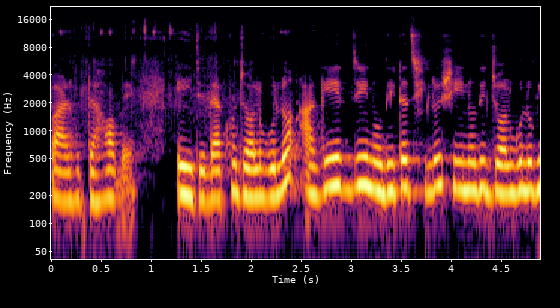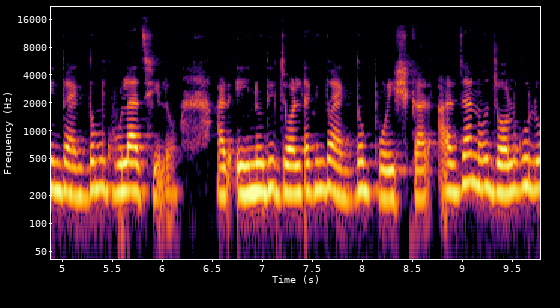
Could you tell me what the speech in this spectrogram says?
পার হতে হবে। এই যে দেখো জলগুলো, আগের যে নদীটা ছিল, সেই নদীর জলগুলো কিন্তু একদম ঘোলা ছিল। আর এই নদীর জলটা কিন্তু একদম পরিষ্কার। আর জানো, জলগুলো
